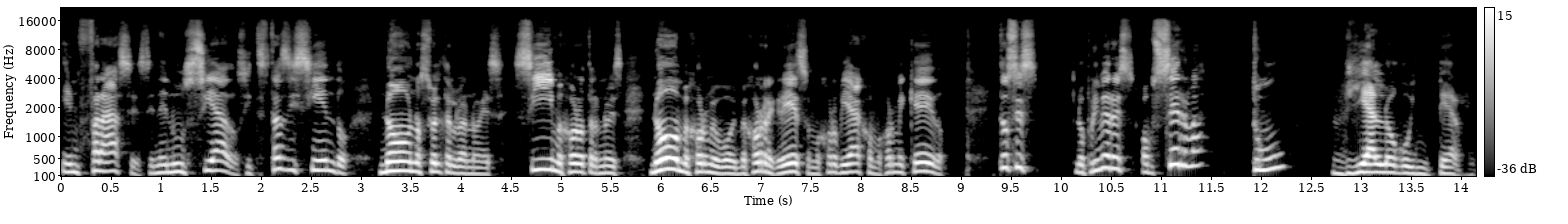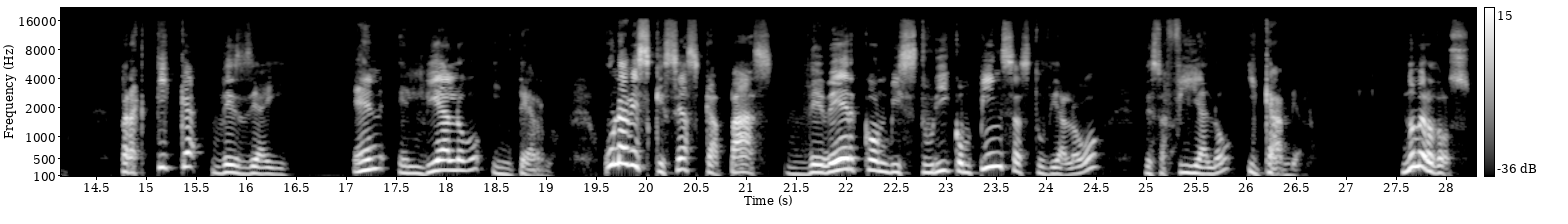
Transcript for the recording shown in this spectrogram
en frases, en enunciados. Si te estás diciendo, no, no suelta la nuez, sí, mejor otra nuez, no, mejor me voy, mejor regreso, mejor viajo, mejor me quedo. Entonces, lo primero es observa tu diálogo interno. Practica desde ahí, en el diálogo interno. Una vez que seas capaz de ver con bisturí, con pinzas tu diálogo, desafíalo y cámbialo. Número dos,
